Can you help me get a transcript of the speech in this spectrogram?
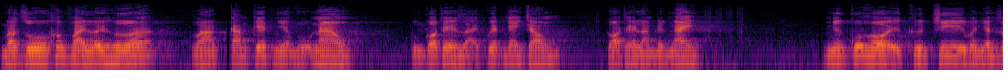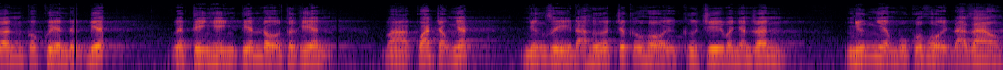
Mặc dù không phải lời hứa và cam kết nhiệm vụ nào cũng có thể giải quyết nhanh chóng, có thể làm được ngay. Nhưng Quốc hội, cử tri và nhân dân có quyền được biết về tình hình tiến độ thực hiện và quan trọng nhất những gì đã hứa trước Quốc hội, cử tri và nhân dân, những nhiệm vụ Quốc hội đã giao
